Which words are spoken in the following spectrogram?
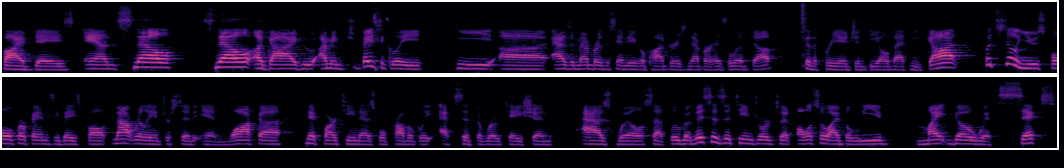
five days. And Snell, Snell, a guy who I mean, basically he, uh, as a member of the San Diego Padres, never has lived up to the free agent deal that he got, but still useful for fantasy baseball. Not really interested in Wacha. Nick Martinez will probably exit the rotation, as will Seth Lugo. This is a team, George, that also, I believe, might go with six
